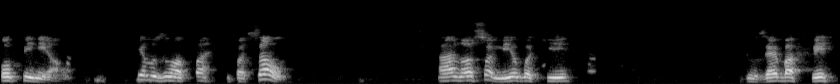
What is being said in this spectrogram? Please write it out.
Opinião. Temos uma participação a nosso amigo aqui, José Bafê.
